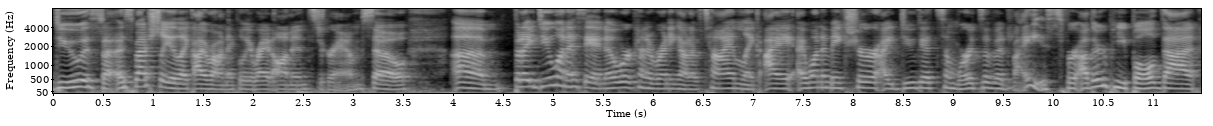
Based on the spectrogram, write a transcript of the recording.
do, especially like ironically, right on Instagram. So um, but I do want to say, I know we're kind of running out of time. Like, I, I want to make sure I do get some words of advice for other people that,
